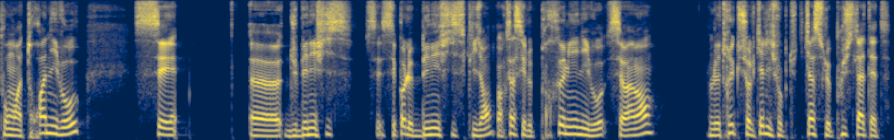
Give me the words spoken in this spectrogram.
pour moi, trois niveaux. C'est euh, du bénéfice. C'est quoi le bénéfice client? Donc ça, c'est le premier niveau. C'est vraiment le truc sur lequel il faut que tu te casses le plus la tête.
